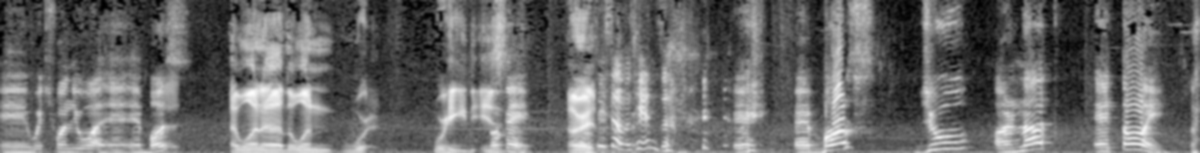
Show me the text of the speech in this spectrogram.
Eh, which one you want? Eh, eh, boss? I want uh, the one where, where he is. Okay. All right. He still have his hands up. Boss, you are not a toy.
